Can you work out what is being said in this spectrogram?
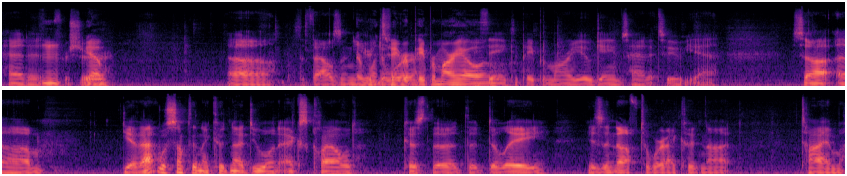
had it Mm, for sure. yep. Uh, the Thousand Year Everyone's Door. favorite Paper Mario. I think the Paper Mario games had it too. Yeah. So, um, yeah, that was something I could not do on XCloud because the the delay is enough to where I could not time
